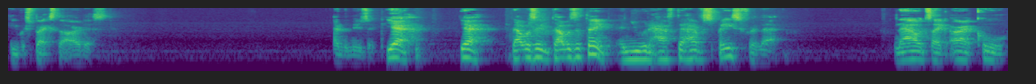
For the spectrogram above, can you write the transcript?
He respects the artist and the music. Yeah, yeah, that was a that was a thing, and you would have to have space for that. Now it's like, all right, cool.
